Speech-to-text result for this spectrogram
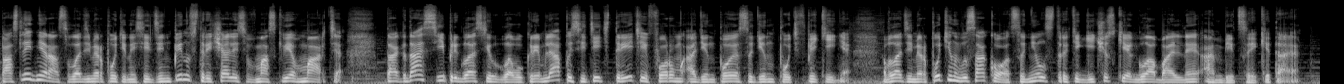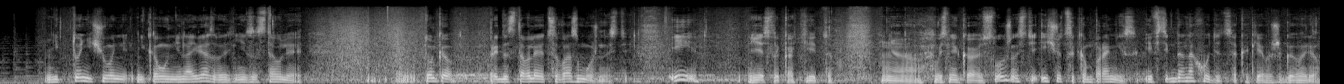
Последний раз Владимир Путин и Си Цзиньпин встречались в Москве в марте. Тогда Си пригласил главу Кремля посетить третий форум «Один пояс, один путь» в Пекине. Владимир Путин высоко оценил стратегические глобальные амбиции Китая. Никто ничего никому не навязывает, не заставляет. Только предоставляются возможности. И если какие-то э, возникают сложности, ищутся компромиссы. И всегда находятся, как я уже говорил.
